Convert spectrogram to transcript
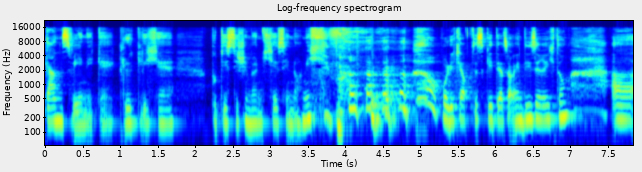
ganz wenige glückliche buddhistische Mönche sind noch nicht gefangen. Obwohl ich glaube, das geht jetzt auch in diese Richtung. Äh,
